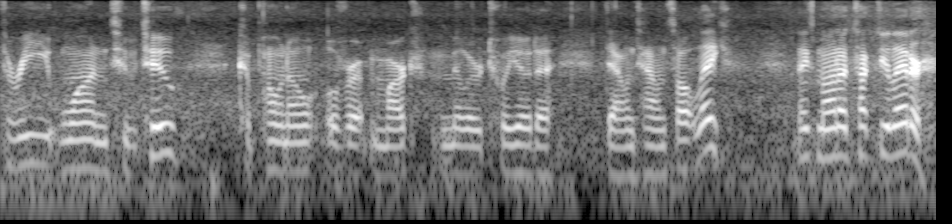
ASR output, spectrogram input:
3122. Kupono over at Mark Miller Toyota, downtown Salt Lake. Thanks, Mona. Talk to you later.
